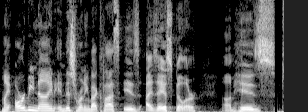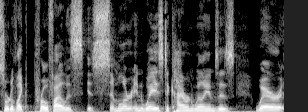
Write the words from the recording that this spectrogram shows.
My RB9 in this running back class is Isaiah Spiller. Um, his sort of like profile is is similar in ways to Kyren Williams's, where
